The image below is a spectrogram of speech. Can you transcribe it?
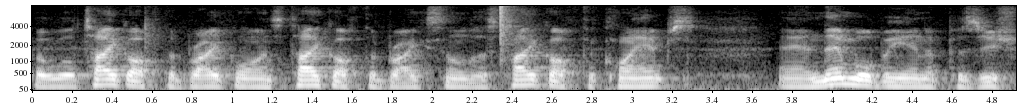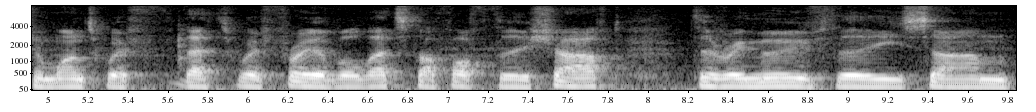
But we'll take off the brake lines, take off the brake cylinders, take off the clamps, and then we'll be in a position once we're that's we're free of all that stuff off the shaft to remove these um,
